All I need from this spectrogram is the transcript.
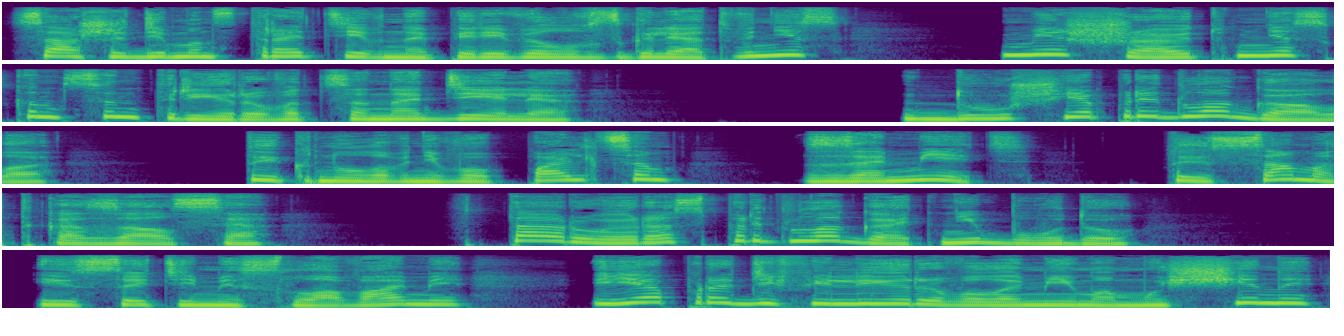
Саша демонстративно перевел взгляд вниз – мешают мне сконцентрироваться на деле. Душ я предлагала, тыкнула в него пальцем, заметь, Ты сам отказался. Второй раз предлагать не буду». И с этими словами я продефилировала мимо мужчины,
